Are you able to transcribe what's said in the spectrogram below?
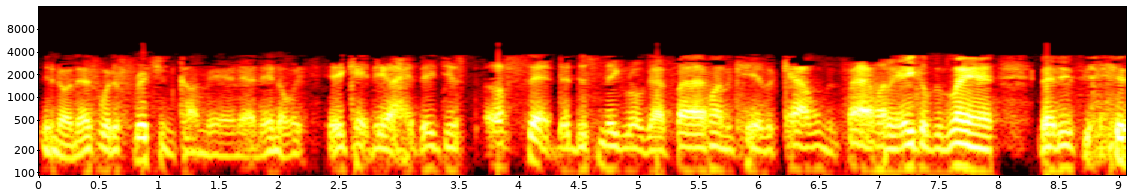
You know, that's where the friction come in. And you know, they can't. They they just upset that this Negro got 500 heads of cattle and 500 acres of land that his his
